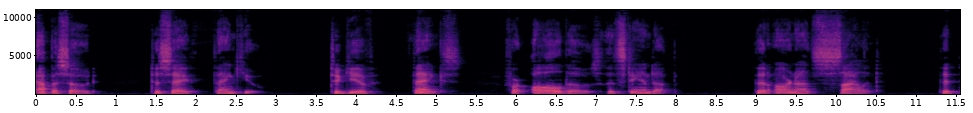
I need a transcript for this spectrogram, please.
episode to say thank you, to give thanks for all those that stand up, that are not silent, that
